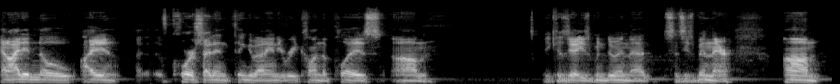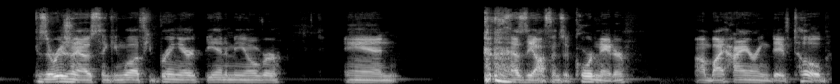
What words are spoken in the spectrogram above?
and I didn't know, I didn't, of course, I didn't think about Andy Reid calling the plays, um, because yeah, he's been doing that since he's been there. Um, because originally I was thinking, well, if you bring Eric Bieniemy over and as the offensive coordinator um, by hiring Dave Toub,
